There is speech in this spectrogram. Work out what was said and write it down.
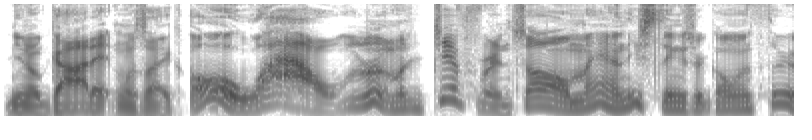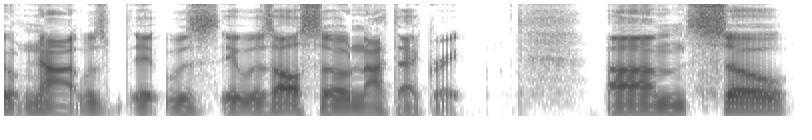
you know got it and was like oh wow a difference oh man these things are going through no it was it was it was also not that great um so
